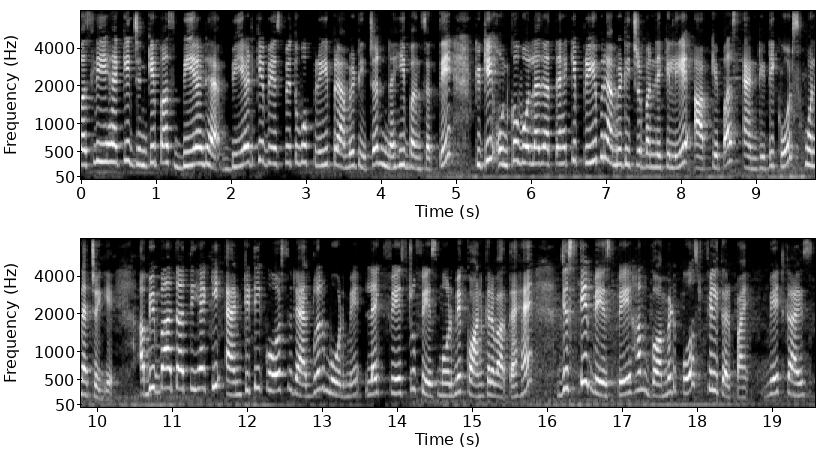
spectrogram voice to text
फर्स्टली ये है कि जिनके पास बीएड है बीएड के बेस पे तो वो प्री प्राइमरी टीचर नहीं बन सकते, क्योंकि उनको बोला जाता है कि प्री प्राइमरी टीचर बनने के लिए आपके पास एनटीटी कोर्स होना चाहिए। अभी बात आती है कि एनटीटी कोर्स रेगुलर मोड में like face to face mode में कौन करवाता है जिसके बेस पे हम गवर्नमेंट पोस्ट फिल कर पाए। वेट गाइस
